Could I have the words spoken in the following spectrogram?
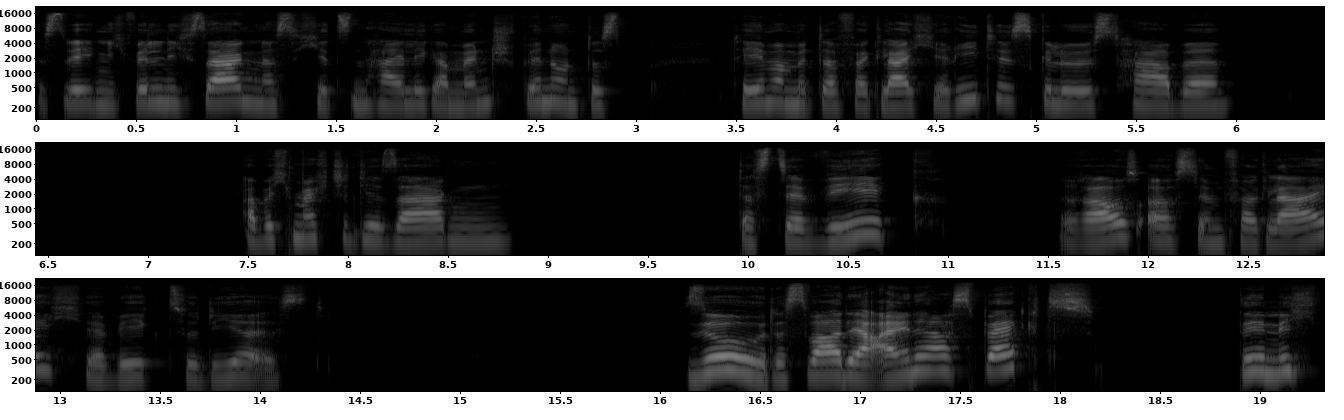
Deswegen, ich will nicht sagen, dass ich jetzt ein heiliger Mensch bin und das Thema mit der Vergleicheritis gelöst habe. Aber ich möchte dir sagen, dass der Weg raus aus dem Vergleich der Weg zu dir ist. So, das war der eine Aspekt, den ich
